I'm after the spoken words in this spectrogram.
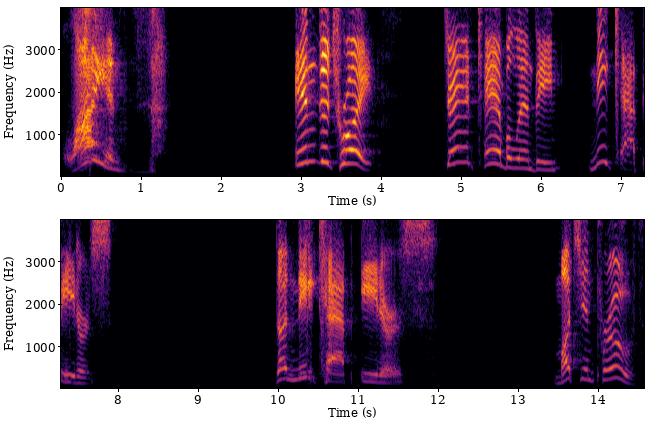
Lions in Detroit. Dan Campbell and the kneecap eaters. The kneecap eaters. Much improved.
